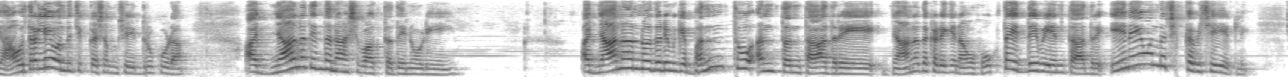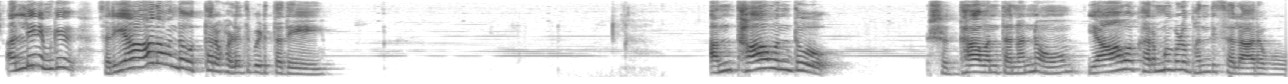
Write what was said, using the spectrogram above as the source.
ಯಾವುದರಲ್ಲೇ ಒಂದು ಚಿಕ್ಕ ಸಂಶಯ ಇದ್ದರೂ ಕೂಡ ಆ ಜ್ಞಾನದಿಂದ ನಾಶವಾಗ್ತದೆ ನೋಡಿ. ಆ ಜ್ಞಾನ ಅನ್ನೋದು ನಿಮಗೆ ಬಂತು ಅಂತಂತಾದರೆ, ಜ್ಞಾನದ ಕಡೆಗೆ ನಾವು ಹೋಗ್ತಾ ಇದ್ದೇವೆ ಅಂತಾದರೆ ಏನೇ ಒಂದು ಚಿಕ್ಕ ವಿಷಯ ಇರಲಿ, ಅಲ್ಲಿ ನಿಮಗೆ ಸರಿಯಾದ ಒಂದು ಉತ್ತರ ಹೊಳೆದು ಬಿಡ್ತದೆ. ಅಂಥ ಒಂದು ಶ್ರದ್ಧಾವಂತನನ್ನು ಯಾವ ಕರ್ಮಗಳು ಬಂಧಿಸಲಾರವು?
